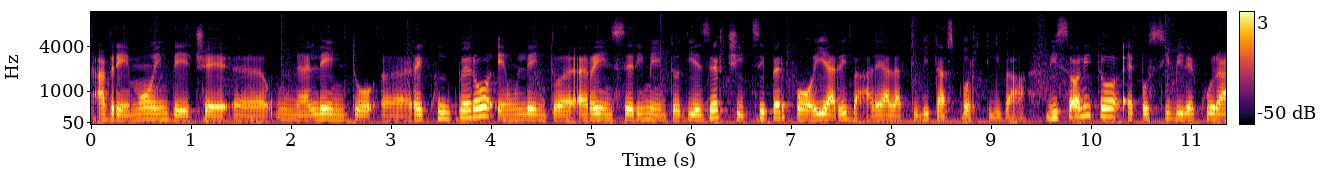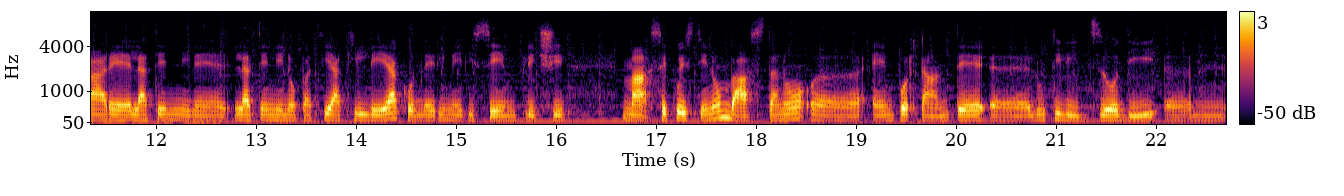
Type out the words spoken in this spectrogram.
avremo invece eh, un lento eh, recupero e un lento reinserimento di esercizi per poi arrivare all'attività sportiva. Di solito è possibile curare la, tendine, la tendinopatia achillea con dei rimedi semplici ma se questi non bastano eh, è importante eh, l'utilizzo di ehm,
